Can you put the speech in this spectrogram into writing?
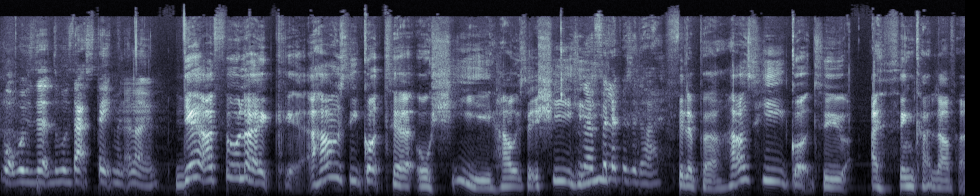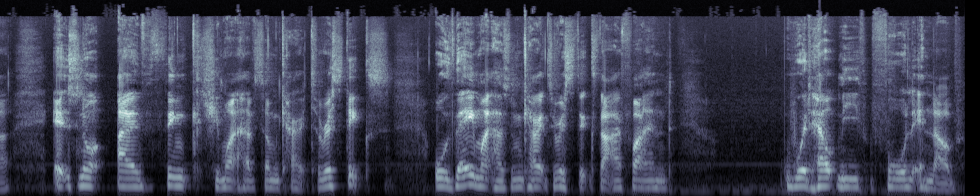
What with the, with that statement alone? Yeah, I feel like how's he got to or she? How is it she? He? No, Philip is a guy. Philippa. How's he got to? I think I love her. It's not. I think she might have some characteristics, or they might have some characteristics that I find would help me fall in love.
